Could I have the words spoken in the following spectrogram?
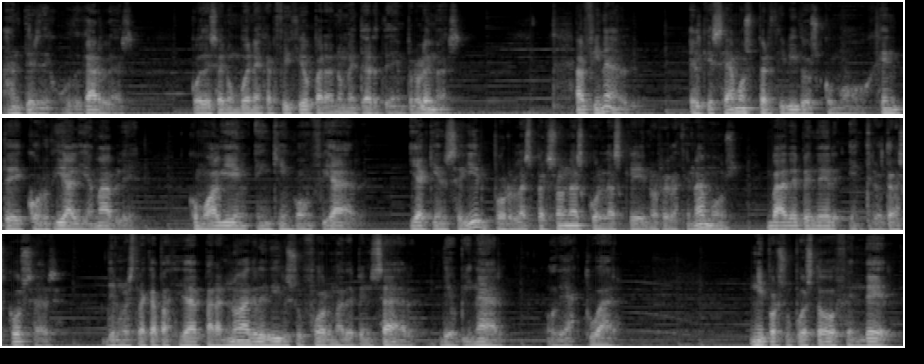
antes de juzgarlas puede ser un buen ejercicio para no meterte en problemas. Al final, el que seamos percibidos como gente cordial y amable, como alguien en quien confiar y a quien seguir por las personas con las que nos relacionamos, va a depender, entre otras cosas, de nuestra capacidad para no agredir su forma de pensar, de opinar o de actuar. Ni por supuesto ofender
